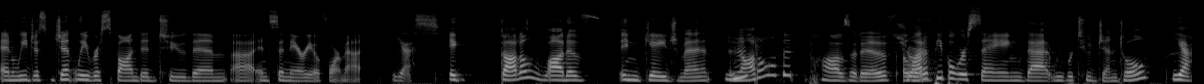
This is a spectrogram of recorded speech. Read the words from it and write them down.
And we just gently responded to them uh, in scenario format. yes. It got a lot of engagement. Not all of it positive. Sure. A lot of people were saying that we were too gentle. Yeah.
